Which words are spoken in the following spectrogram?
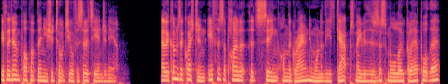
if they don't pop up then you should talk to your facility engineer. Now there comes a question, if there's a pilot that's sitting on the ground in one of these gaps, maybe there's a small local airport there,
